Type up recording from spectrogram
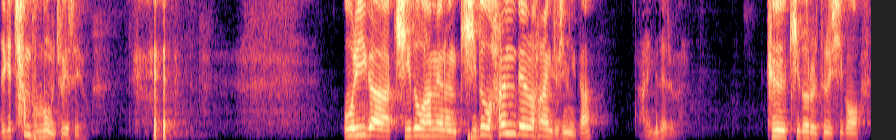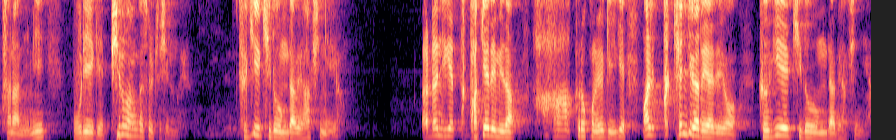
이게 참 부모는 주겠어요. 우리가 기도하면은 기도하는 대로 하나님 주십니까? 아닙니다, 여러분. 그 기도를 들으시고 하나님이 우리에게 필요한 것을 주시는 거예요. 그게 기도 응답의 확신이에요. 얼른 이게 딱 바뀌어야 됩니다. 아, 그렇구나. 이렇게 이게 빨리 탁 체인지가 돼야 돼요. 그게 기도 응답의 확신이야.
